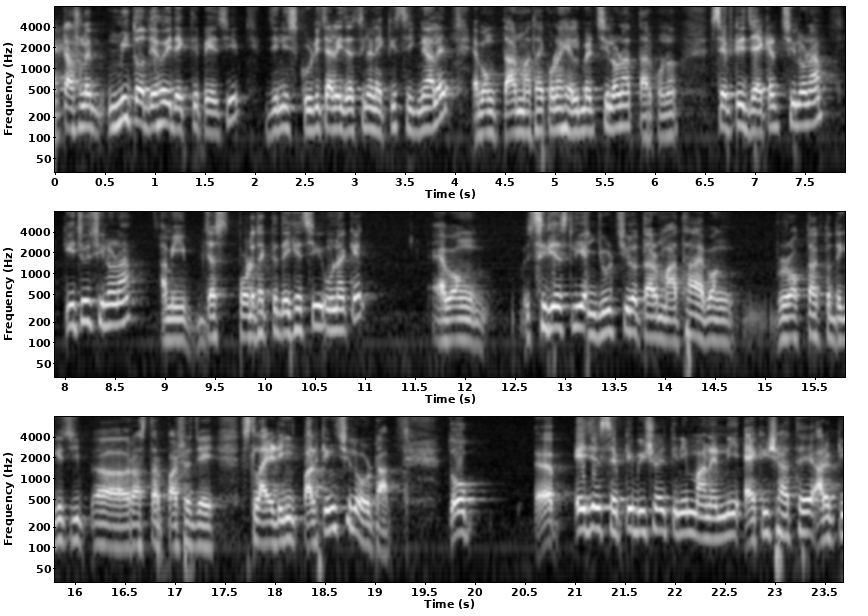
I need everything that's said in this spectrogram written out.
একটা আসলে মৃতদেহই দেখতে পেয়েছি, যিনি স্কুটি চালিয়ে যাচ্ছিলেন একটি সিগনালে এবং তার মাথায় কোনো হেলমেট ছিল না, তার কোনো সেফটি জ্যাকেট ছিল না কিছুই ছিল না। আমি জাস্ট পড়ে থাকতে দেখেছি ওনাকে এবং সিরিয়াসলি ইনজুর্ড ছিল তার মাথা এবং রক্তাক্ত দেখেছি রাস্তার পাশে যে স্লাইডিং পার্কিং ছিল ওটা। তো এই যে সেফটি বিষয়ে তিনি মানেননি, একই সাথে আরেকটি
